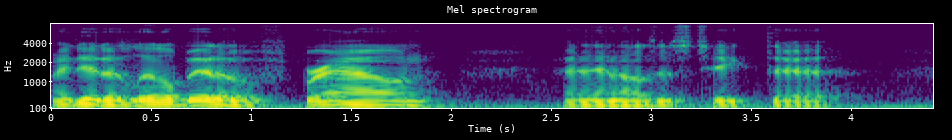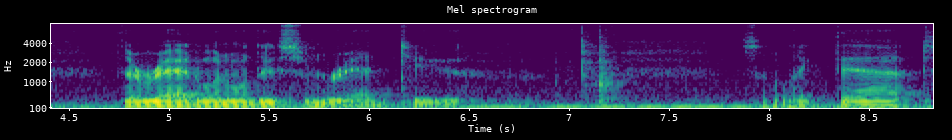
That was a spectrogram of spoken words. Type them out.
I did a little bit of brown, and then I'll just take the, the red one. We'll do some red too. So like that.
